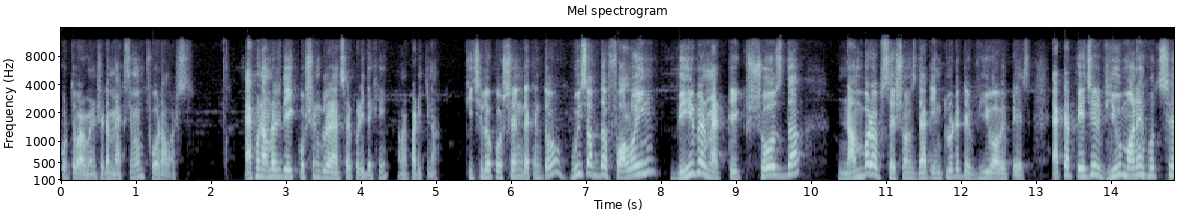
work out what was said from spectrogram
করতে পারবেন, সেটা ম্যাক্সিমাম ফোর আওয়ার্স এখন আমরা যদি এই কোশ্চেনগুলোর অ্যান্সার করি, দেখি, আমরা পারি কিনা। কি ছিল কোশ্চেন দেখেন তো which of the following behaviour metric shows the number of sessions that included a view of a page একটা পেজের ভিউ মানে হচ্ছে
